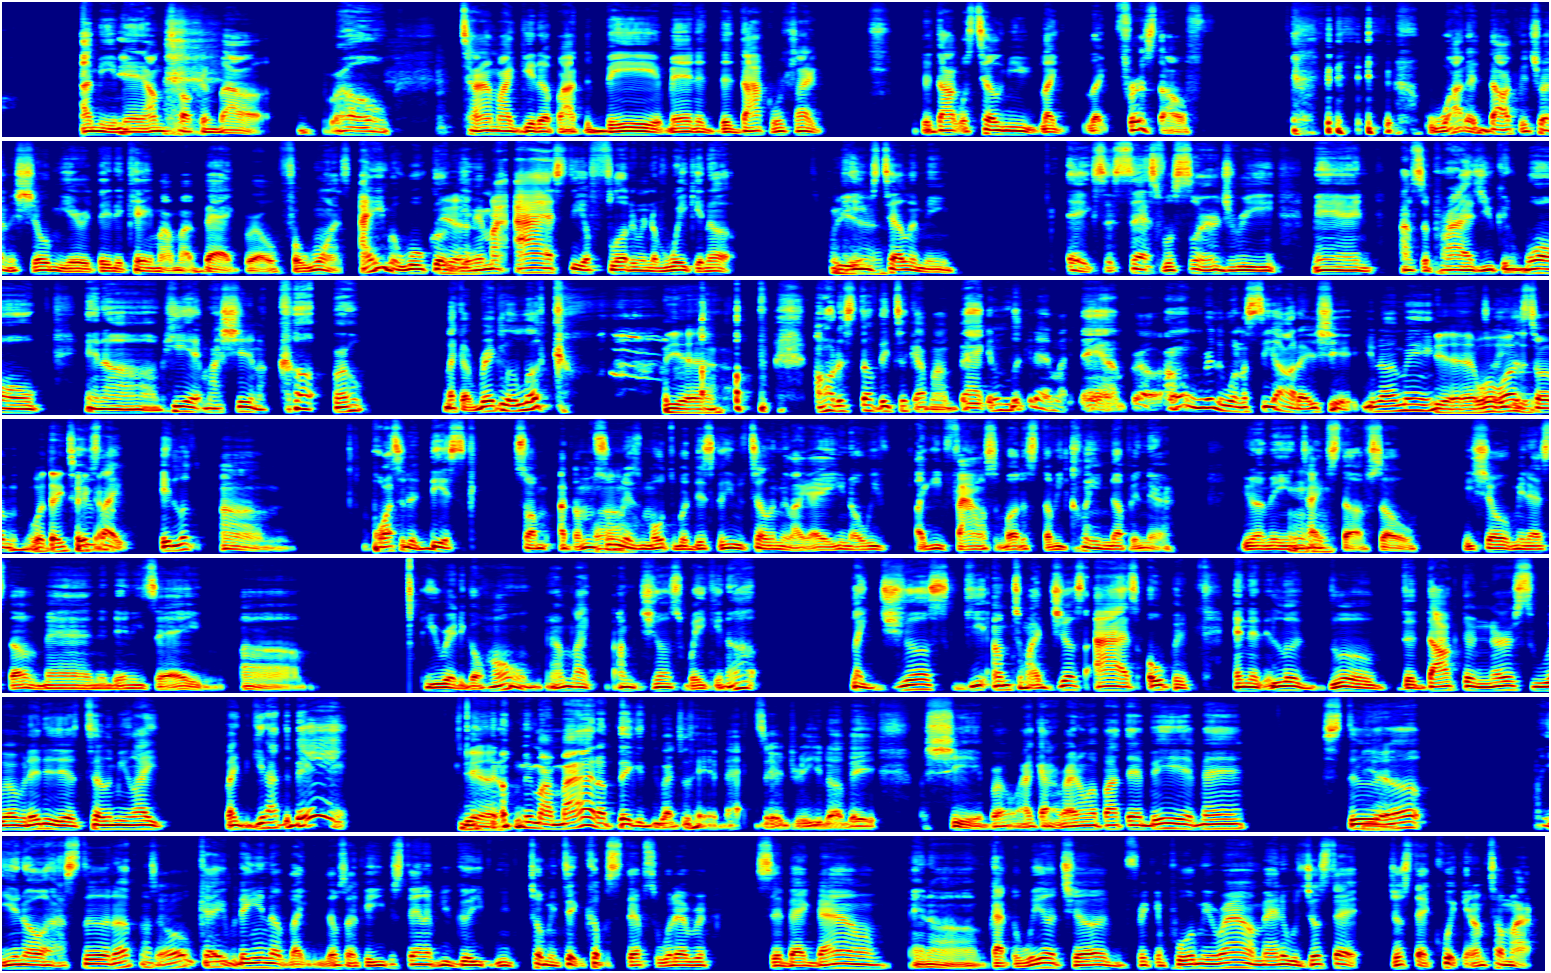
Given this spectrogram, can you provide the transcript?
I mean, man, I'm talking about, bro. Time I get up out the bed, man, the, the doc was like, the doc was telling me, like, like first off, why the doctor trying to show me everything that came out my back, bro? For once, I even woke up Yeah. and my eyes still fluttering of waking up. And He was telling me, "Hey, successful surgery, man. I'm surprised you can walk." And um, he had my shit in a cup, bro, like a regular look. Yeah. all the stuff they took out my back, and I'm looking at it like, damn, bro, I don't really want to see all that shit. You know what I mean? Yeah. What So was it? me- What they took? It was out? like it looked um parts of the disc. So I'm, I'm assuming Wow. there's multiple discs. He was telling me like, hey, you know, we like he found some other stuff he cleaned up in there. You know what I mean? Mm-hmm. Type stuff. So he showed me that stuff, man, and then he said, hey, um, you ready to go home? And I'm like, I'm just waking up. Like just get, I'm talking about just eyes open, and the little, little, the doctor, nurse, whoever that is, telling me like, like to get out the bed. yeah. In my mind, I'm thinking, dude, I just had back surgery, you know what I mean? But shit, bro, I got right on up out that bed, man. Stood Yeah. up. You know, I stood up and I said, okay. But they end up like, I was like, okay, you can stand up, you good. You can told me to take a couple steps or whatever, sit back down and um got the wheelchair and freaking pulled me around, man. It was just that, just that quick. And I'm talking about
